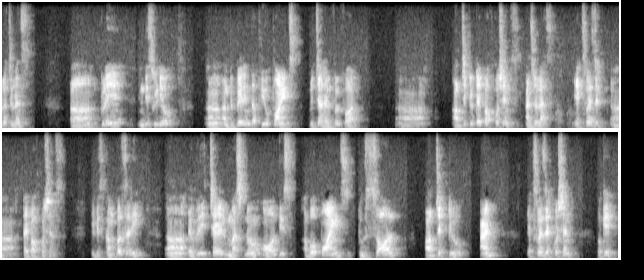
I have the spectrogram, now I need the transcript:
Hello children. Uh, today in this video uh, I'm preparing the few points which are helpful for uh, objective type of questions as well as XYZ uh, type of questions. It is compulsory. Uh, every child must know all these above points to solve objective and XYZ question. Okay,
